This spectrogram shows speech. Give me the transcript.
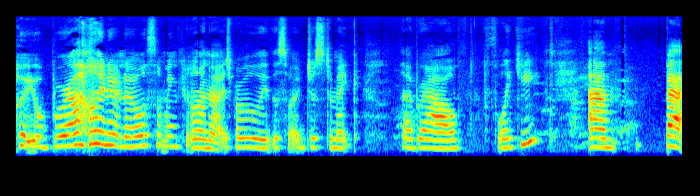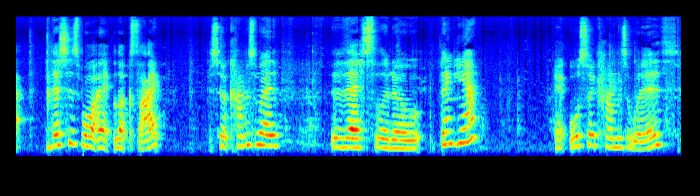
put your brow, I don't know, or something. Oh no, it's probably this way, just to make the brow flaky. Um, but this is what it looks like. So it comes with this little thing here. It also comes with,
